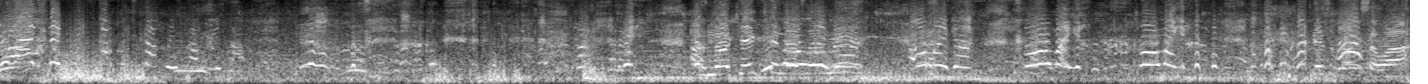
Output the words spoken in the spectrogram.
Stop thinking about it. Please stop, please stop, please stop, please stop. I'm not kicking. That's not me. Oh my god. Oh my god. Oh my god. This works a lot.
